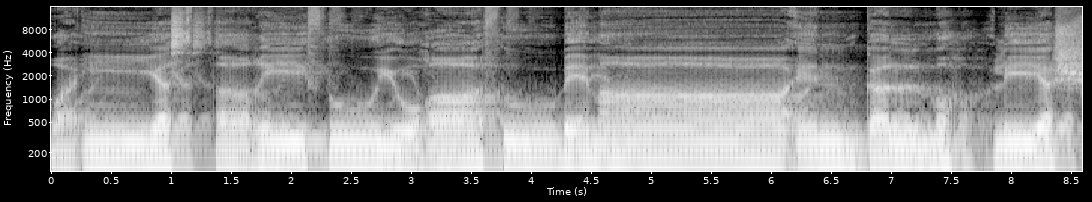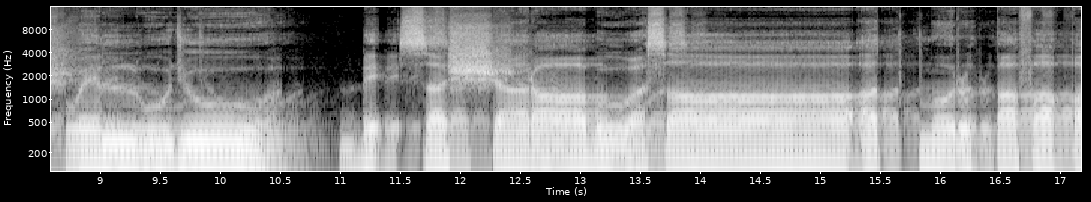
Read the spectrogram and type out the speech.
وان يستغيثوا يغاثوا بماء كالمهل يشوي الوجوه بئس الشراب وساءت مرتفقا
